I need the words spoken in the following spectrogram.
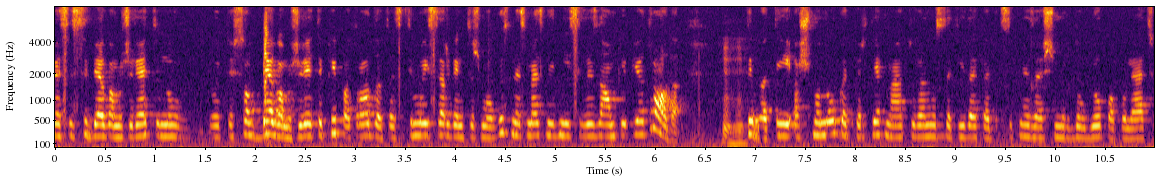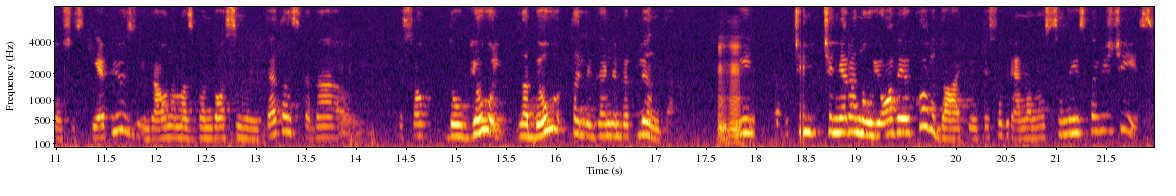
mes visi bėgom žiūrėti nu nu tiesiog bėgom žiūrėti kaip atrodo tas tymais sergantis žmogus nes mes net neįsivaizdavom kaip jie atrodo mhm. tai va tai aš manau kad per tiek metų yra nustatyta kad septyniasdešim ir daugiau populiacijos suskiepijus įgaunamas bandos imunitetas kada tiesiog daugiau labiau ta liga nebeplinta Mhm. Tai čia, čia nėra naujovė ir COVID atveju, tiesiog remiamas senais pavyzdžiais.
